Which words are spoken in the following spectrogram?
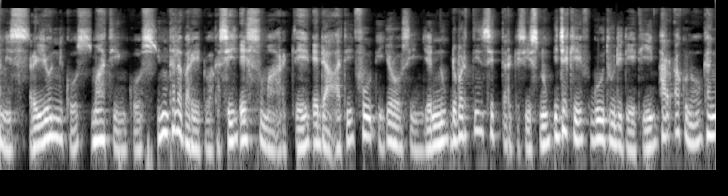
Anis hiriyoonni koos maatiin koos intala bareedduu akkasii eessumaa argitee edaa ati fuudhi yeroo siin jennu dubartiin sitti argisiisnu ija keef guutuu dideetii har'a kunoo kan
